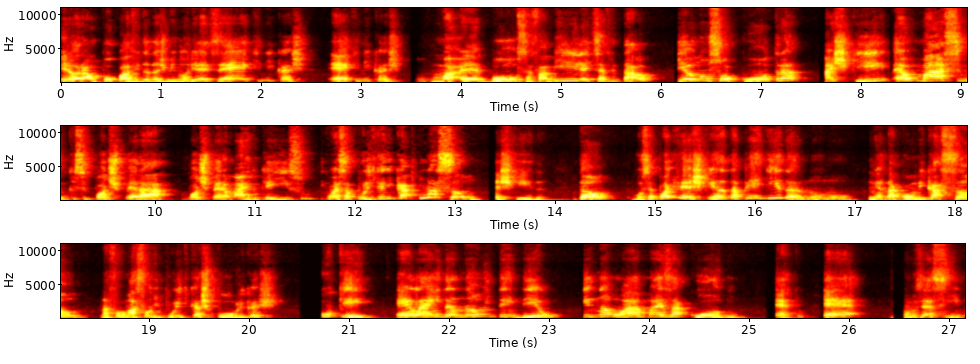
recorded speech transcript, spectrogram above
melhorar um pouco a vida das minorias étnicas, étnicas, uma, é, Bolsa Família, etc e tal. Eu não sou contra, mas que é o máximo que se pode esperar, não pode esperar mais do que isso, com essa política de capitulação da esquerda. Então, você pode ver, a esquerda está perdida no, no, na comunicação, na formação de políticas públicas. Por quê? Ela ainda não entendeu que não há mais acordo, certo? É, vamos dizer assim,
